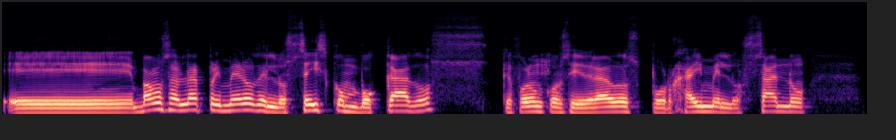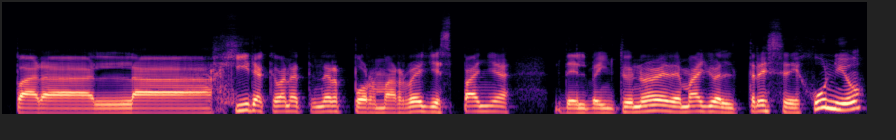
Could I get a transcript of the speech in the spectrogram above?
Eh, vamos a hablar primero de los seis convocados que fueron considerados por Jaime Lozano para la gira que van a tener por Marbella, España, del 29 de mayo al 13 de junio.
